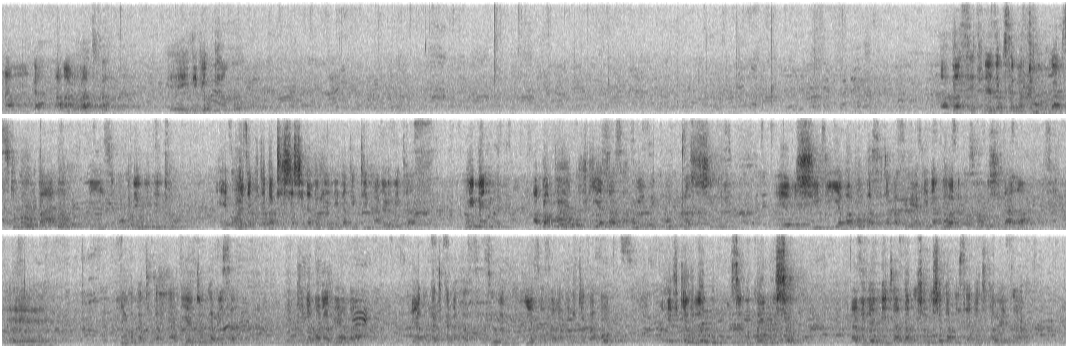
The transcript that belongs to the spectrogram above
na muda ama ratiba eh, ilivyopangwa. Basi tunaweza kusema two laps to go, bado mizunguko miwili tu eh, kuweza kutamatisha shindano hili la 1500 meters women, ambapo kufikia sasa huwezi kumashiri eh, mshindi, ambapo basi tafasiri yake inakuwa ni kwa sababu shindano eh, liko katika hali ya juu kabisa. Eh, kila mwanariadha yako katika nafasi nzuri kufikia sasa, lakini utakapo eh, fikia ule mzunguko wa mwisho na zile mita za mwisho mwisho kabisa ndio tutaweza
